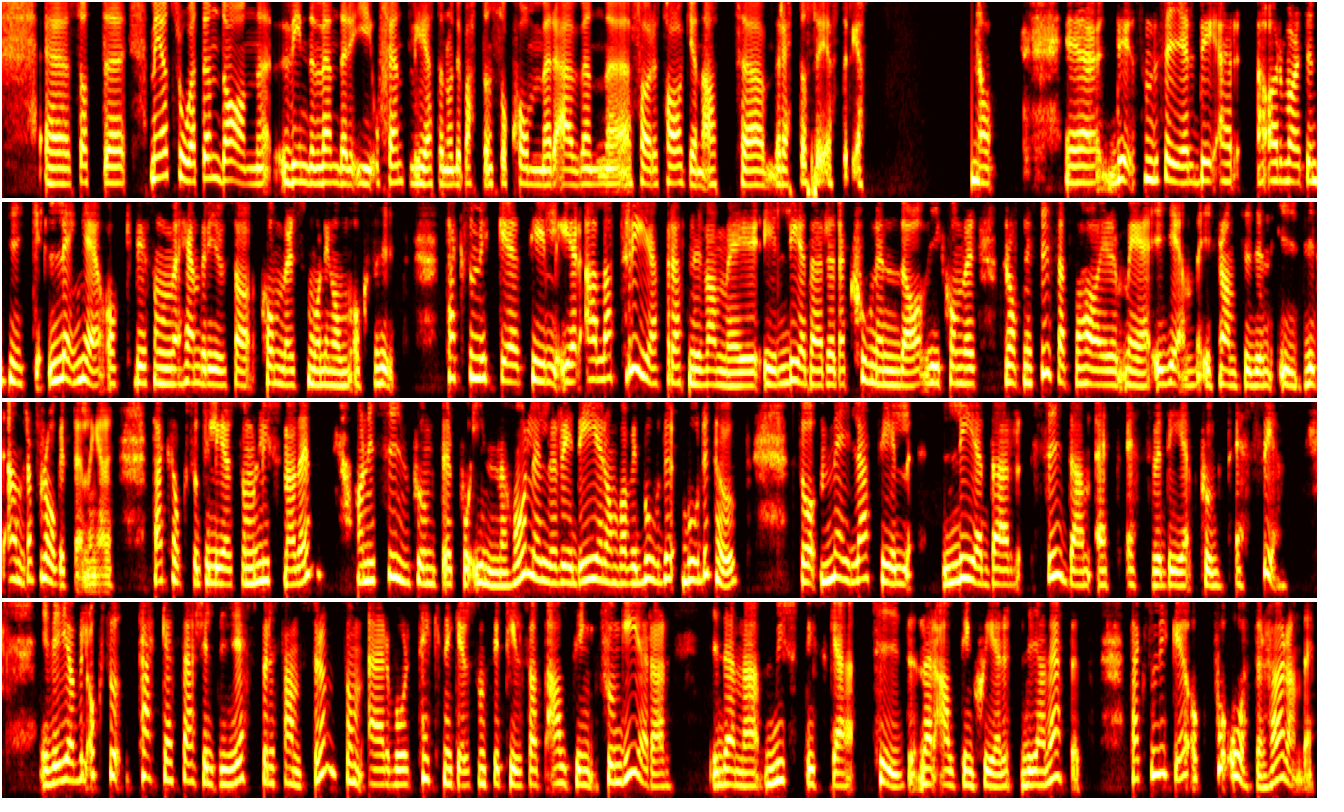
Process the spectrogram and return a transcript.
Eh, så att, eh, men jag tror att den dagen vinden vänder i offentligheten och debatten så kommer även eh, företagen att rätta sig efter det. Ja, Eh, det, som du säger, det är, har varit en peak länge och det som händer i USA kommer småningom också hit. Tack så mycket till er alla tre för att ni var med i ledarredaktionen idag. Vi kommer förhoppningsvis att få ha er med igen i framtiden i, vid andra frågeställningar. Tack också till er som lyssnade. Har ni synpunkter på innehåll eller idéer om vad vi borde, borde ta upp så mejla till ledarsidan svd.se. Jag vill också tacka särskilt Jesper Sandström som är vår tekniker som ser till så att allting fungerar i denna mystiska tid när allting sker via nätet. Tack så mycket och på återhörande.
